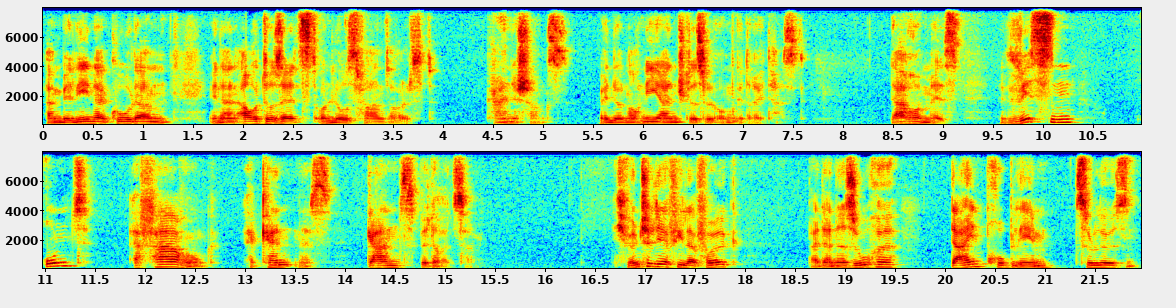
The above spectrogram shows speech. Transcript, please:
am Berliner Kudamm in ein Auto setzt und losfahren sollst. Keine Chance, wenn du noch nie einen Schlüssel umgedreht hast. Darum ist Wissen und Erfahrung, Erkenntnis ganz bedeutsam. Ich wünsche dir viel Erfolg bei deiner Suche, dein Problem zu lösen.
